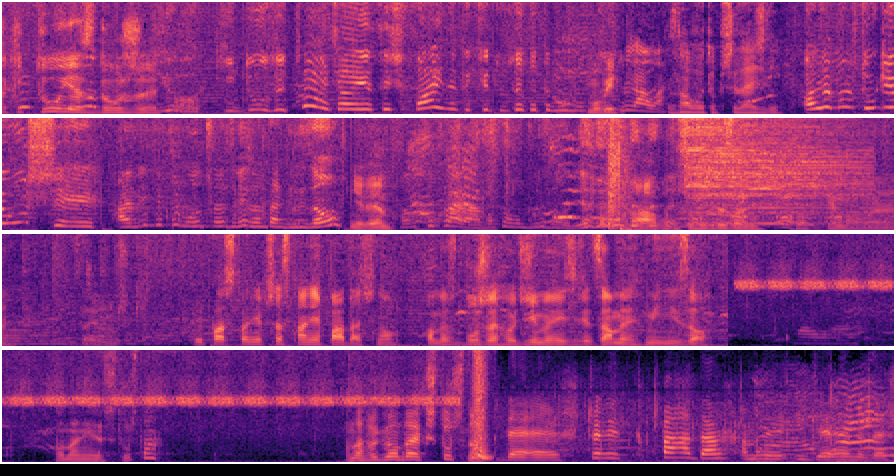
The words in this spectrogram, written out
Jaki tu jest duży. Jaki duży, cześć, ale jesteś fajny, takie dużego to bym Mówi. Znowu tu przyleźli. Ale masz długie uszy. A wiecie czemu te zwierzęta gryzą? Nie wiem. Mam suchara, bo są gryzonie. A, bo to są gryzonie. Takie małe zajączki. I patrz, to nie przestanie padać, no. A my w burze chodzimy i zwiedzamy mini zoo. Ona nie jest sztuczna? Ona wygląda jak sztuczna. Deszczyk pada, a my idziemy w deszcz.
